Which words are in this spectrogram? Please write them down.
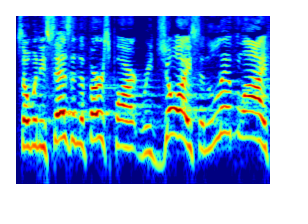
So when he says in the first part, rejoice and live life,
